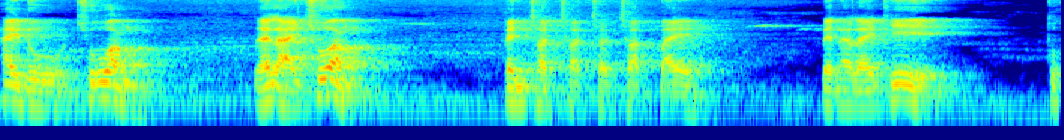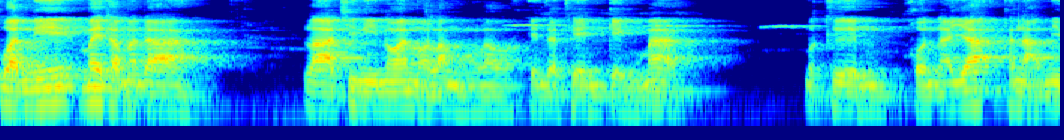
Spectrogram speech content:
ให้ดูช่วงหลาย ๆ ช่วงเป็นช็อตช็อตช็อตช็อตไป เป็นอะไรที่ทุกวันนี้ไม่ธรรมดาราชินีน้อยหมอลำของเราเอนเตอร์เทนเก่งมาก เมื่อคืนขนอายะขนาดมี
